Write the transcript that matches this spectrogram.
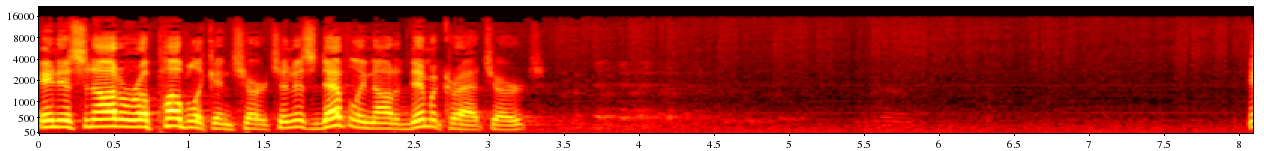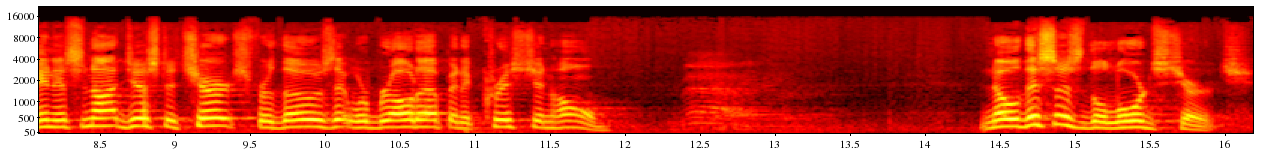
And it's not a Republican church. And it's definitely not a Democrat church. And it's not just a church for those that were brought up in a Christian home. No, this is the Lord's church.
